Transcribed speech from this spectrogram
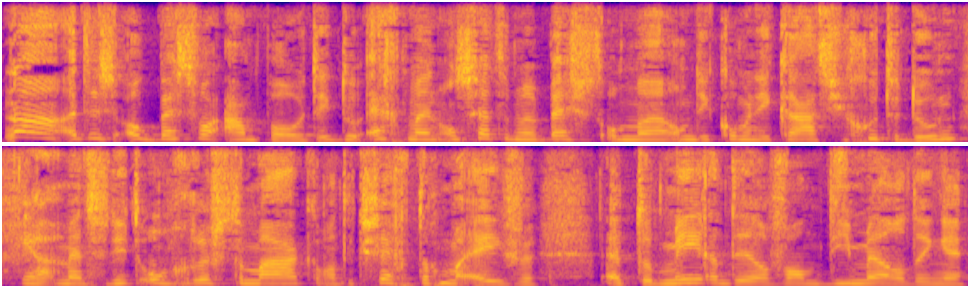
Nou, het is ook best wel aanpoten. Ik doe echt mijn ontzettend mijn best om, om die communicatie goed te doen. Ja. Mensen niet ongerust te maken. Want ik zeg toch maar even, het merendeel van die meldingen,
